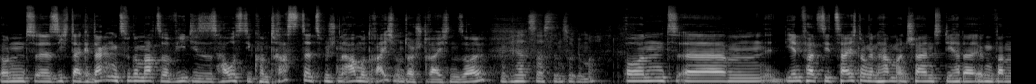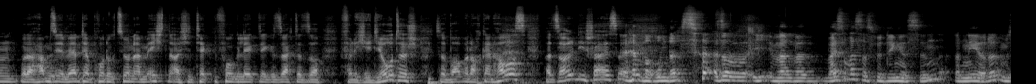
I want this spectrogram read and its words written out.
Und äh, sich da Gedanken zu gemacht, so wie dieses Haus die Kontraste zwischen Arm und Reich unterstreichen soll. Wie hat es das denn so gemacht? Und ähm, jedenfalls die Zeichnungen haben anscheinend, die hat er irgendwann, oder haben sie während der Produktion einem echten Architekten vorgelegt, der gesagt hat, so, völlig idiotisch, so baut man doch kein Haus, was soll die Scheiße? Warum das? Also, ich, weißt du, was das für Dinge sind? Ah, nee, oder? Wir-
